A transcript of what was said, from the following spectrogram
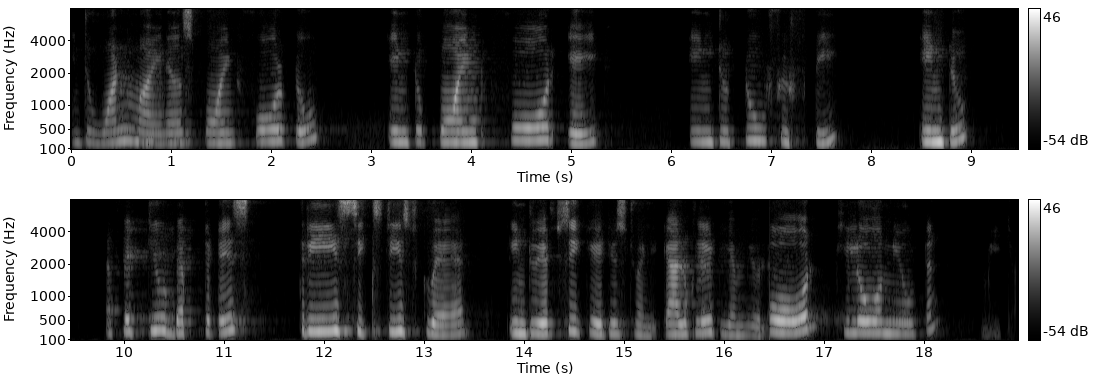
into 1 minus 0.42 into 0.48 into 250 into effective depth it is 360 square into FCK is 20. Calculate MU. 4 kilonewton meter.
